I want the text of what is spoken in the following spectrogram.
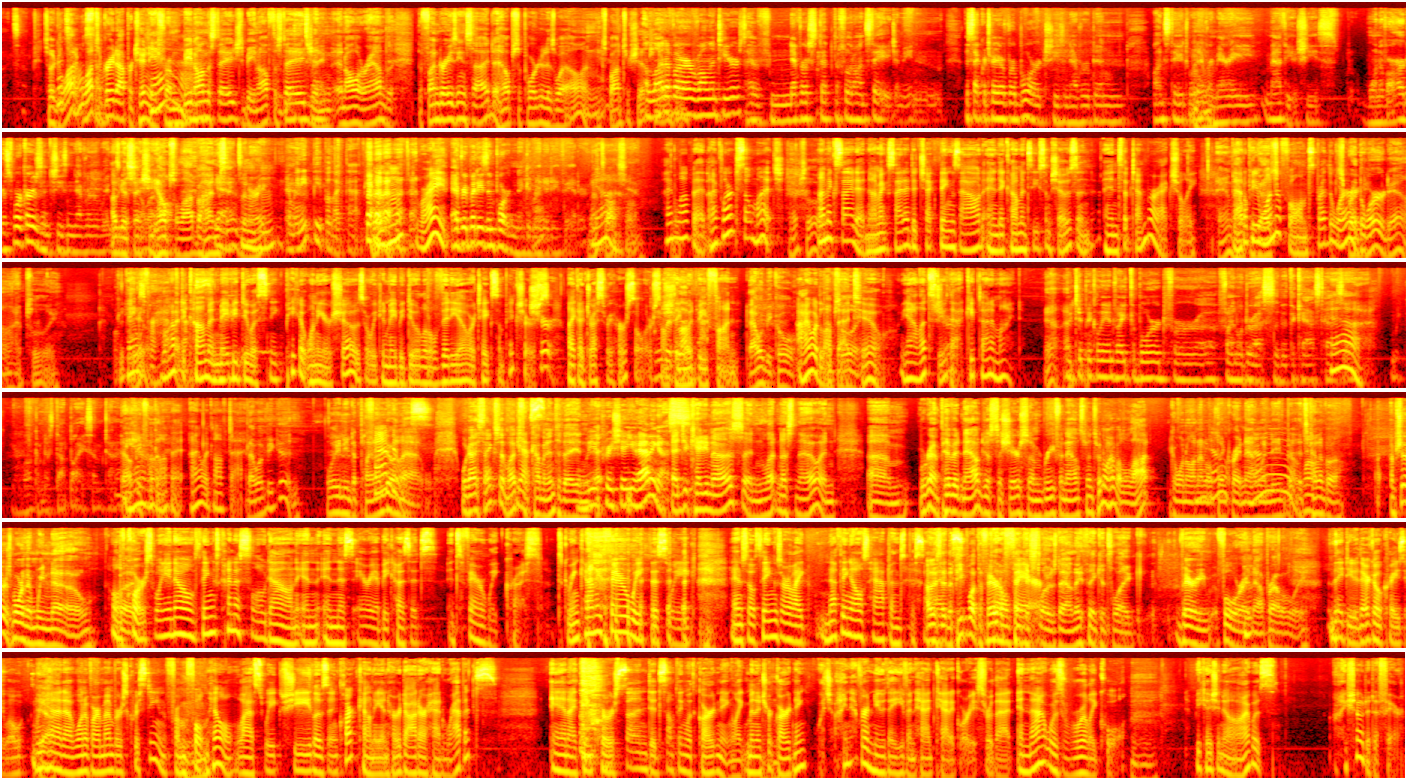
so. So a lot, lots of great opportunities from being on the stage to being off the stage and, and all around the, the fundraising side to help support it as well and sponsorships. A lot of our volunteers have never stepped a foot on stage. I mean, the secretary of our board, she's never been on stage, whatever. Mm-hmm. Mary Matthews, she's one of our hardest workers, and she's never. I was going to say she helps a lot behind Yeah. the scenes, then, right? And we need people like that. Right. Everybody's important in community theater. That's Yeah. awesome. I love it. I've learned so much. Absolutely. I'm excited. I'm excited to check things out and to come and see some shows in, in September, actually. And That'll be wonderful and spread the word. Spread the word, yeah, absolutely. Good Thanks for having We'll have to us. come and maybe do a sneak peek at one of your shows, or we can maybe do a little video or take some pictures. Sure. Like a dress rehearsal or something love would be that. fun. That would be cool. I would love Absolutely. that too. Yeah, let's do that. Keep that in mind. Yeah, We typically invite the board for uh, final dress so that the cast has. Yeah. A, you're welcome to stop by sometime. That would yeah, be I would love it. I would love that. that would be good. We need to plan on doing that. Well, guys, thanks so much Yes. for coming in today and We appreciate you having us. educating us and letting us know. And um, we're going to pivot now just to share some brief announcements. We don't have a lot going on, I don't think, right now, Wendy, but it's kind of a. I'm sure there's more than we know. Well, but of course. Well, you know, things kind of slow down in in this area because it's it's Fair Week, Chris. It's Greene County Fair Week this week, and so things are like nothing else happens besides. I would say the people at the fair the don't think it slows down. They think it's like very full right now, probably. They do. They go crazy. Well, we Yeah. Mm-hmm. had uh, one of our members, Christine from Fulton Hill, last week. She lives in Clark County, and her daughter had rabbits. And I think her son did something with gardening, like miniature Mm-hmm. gardening, which I never knew they even had categories for that. And that was really cool Mm-hmm. because, you know, I was, I showed at a fair.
